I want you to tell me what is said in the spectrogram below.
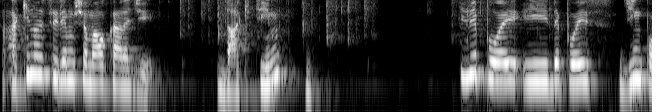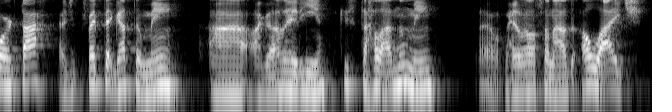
Aqui nós iremos chamar o cara de Dark Team. E depois, e depois de importar, a gente vai pegar também a, a galerinha que está lá no main, é, relacionado ao light.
